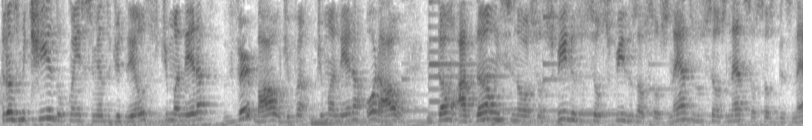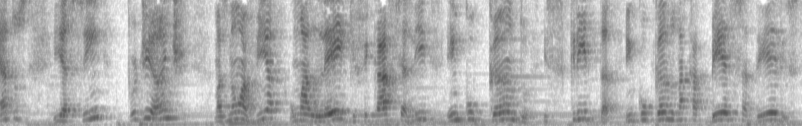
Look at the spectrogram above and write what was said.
transmitido o conhecimento de Deus de maneira verbal, de, de maneira oral. Então Adão ensinou aos seus filhos, os seus filhos aos seus netos, os seus netos aos seus bisnetos e assim por diante. Mas não havia uma lei que ficasse ali inculcando, escrita, inculcando na cabeça deles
